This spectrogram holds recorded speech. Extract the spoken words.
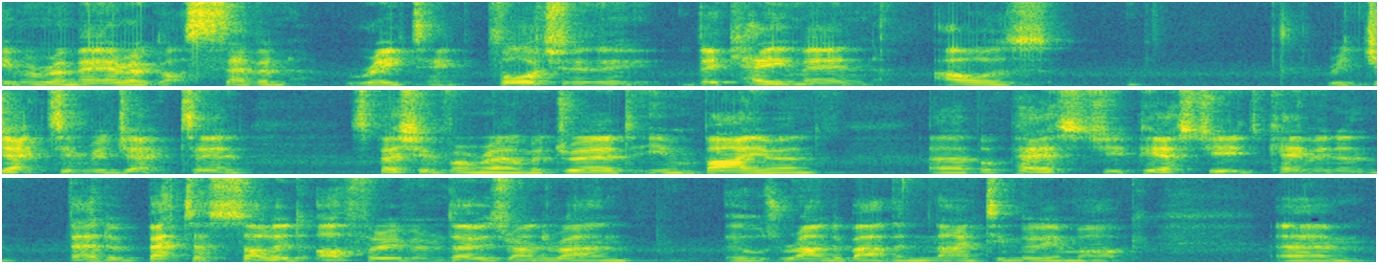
Even Romero got seven rating. Fortunately, they came in. I was rejecting, rejecting, especially from Real Madrid, even Bayern. Uh, but PSG, PSG came in and they had a better, solid offer, even though it was round around, it was round about the 90 million mark. Um,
